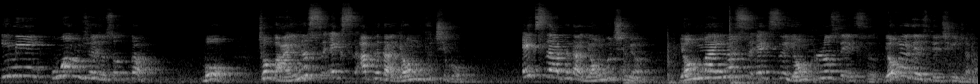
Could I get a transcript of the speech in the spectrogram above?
이미 오함수에서 썼다. 뭐? 저 마이너스 x 앞에다 0 붙이고 x 앞에다 0 붙이면 0 마이너스 x, 0 플러스 x 0에 대해서 대칭이잖아.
